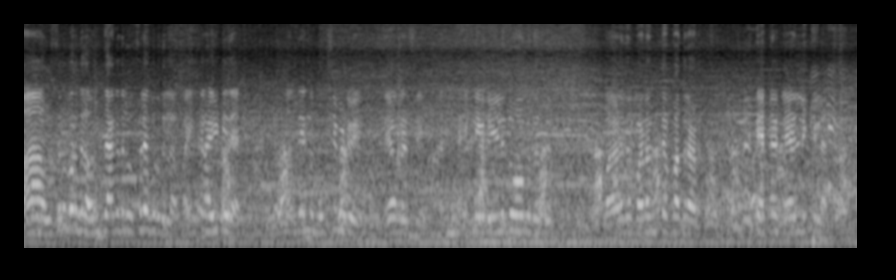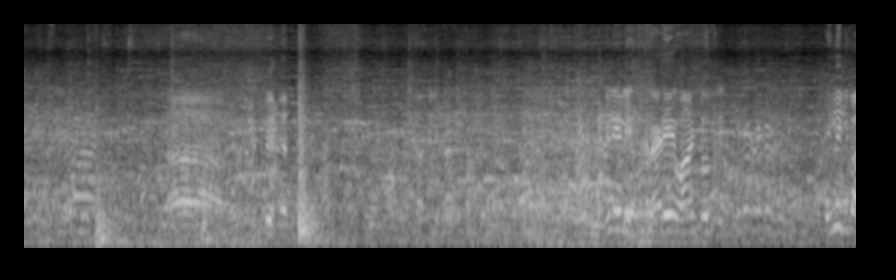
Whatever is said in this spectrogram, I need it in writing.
ಆ, ಉಸಿರು ಬರೋದಿಲ್ಲ, ಒಂದು ಜಾಗದಲ್ಲಿ ಉಸಿರೇ ಬರೋದಿಲ್ಲ. ಭಯಂಕರ ಹೈಟ್ ಇದೆ. ಅಂತ ಇಂದು ಮುಗಿಸಿ ಬಿಟ್ವಿ ದೇವರಸಿ ಈಗ ಇಳಿದು ಹೋಗುದು ಬಡದು ಬಡಂತೆ ಪಾತ್ರ ಹೇಳಲಿಕ್ಕಿಲ್ಲ. ಇಲ್ಲಿ ಇಲ್ಲಿ. ರೆಡಿ ಒನ್ ಟೂ ತ್ರೀ ಇಲ್ಲಿ ಇಲ್ಲಿ ಬಾ.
